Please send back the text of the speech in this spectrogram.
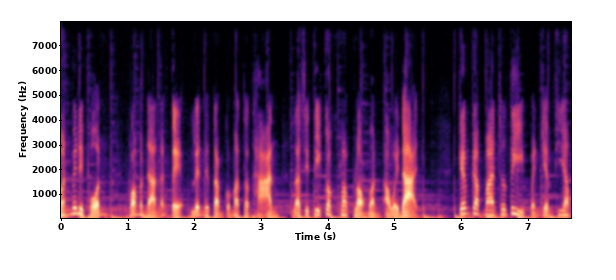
มันไม่ได้ผลเพราะบรรดานักเตะเล่นได้ต่ำกว่ามาตรฐาน และซิตี้ก็ครอบครองบอลเอาไว้ได้ เกมกับแมนเชสเตอร์เป็นเกมที่ยาก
